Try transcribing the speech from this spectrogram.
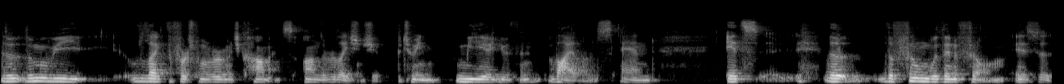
the the movie like the first one very much comments on the relationship between media, youth, and violence, and it's the the film within a film is a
